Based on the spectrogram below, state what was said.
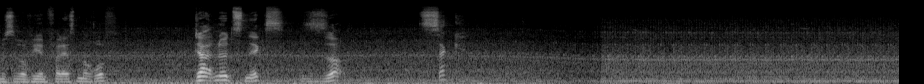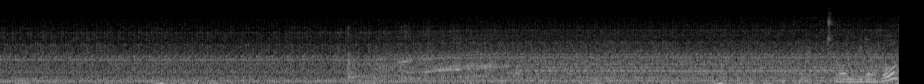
Müssen wir auf jeden Fall erstmal ruf. Das nützt nichts. So. Zack. Turm wieder hoch.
